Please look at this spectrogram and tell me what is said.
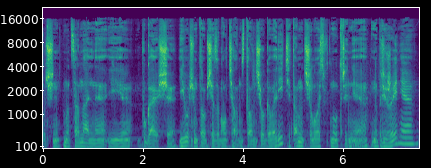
очень эмоциональная и пугающая. И, в общем-то, вообще замолчала, не стала ничего говорить, и там началось внутреннее напряжение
